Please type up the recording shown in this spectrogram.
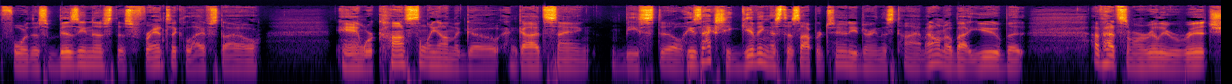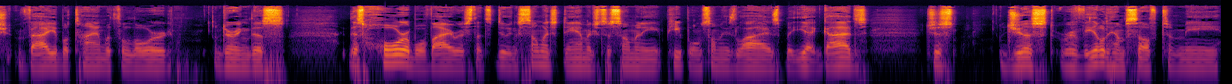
for this busyness, this frantic lifestyle, and we're constantly on the go. And God's saying, "Be still." He's actually giving us this opportunity during this time. I don't know about you, but I've had some really rich, valuable time with the Lord during this this horrible virus that's doing so much damage to so many people and so many lives, but yet God's just just revealed himself to me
